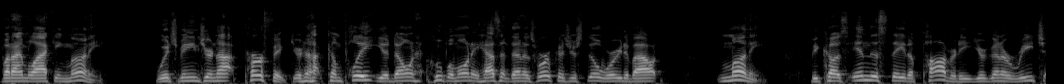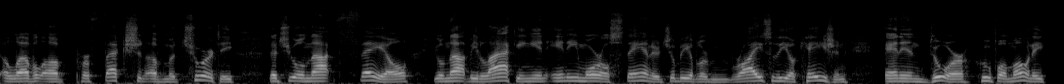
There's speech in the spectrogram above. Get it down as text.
But I'm lacking money, which means you're not perfect. You're not complete. You don't, hupomone hasn't done his work because you're still worried about money. Because in this state of poverty, you're going to reach a level of perfection, of maturity, that you will not fail. You'll not be lacking in any moral standards. You'll be able to rise to the occasion and endure hupomone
